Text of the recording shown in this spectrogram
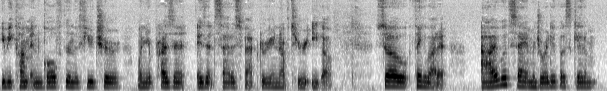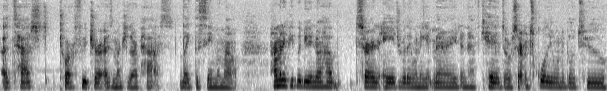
You become engulfed in the future when your present isn't satisfactory enough to your ego. So think about it. I would say a majority of us get attached to our future as much as our past, like the same amount. How many people do you know have certain age where they want to get married and have kids, or a certain school they want to go to,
